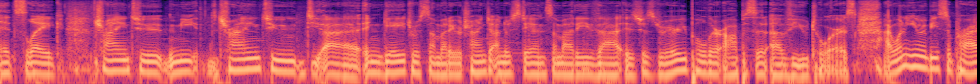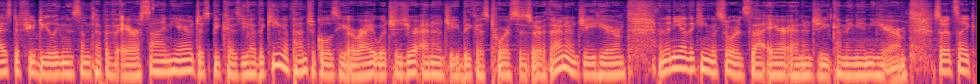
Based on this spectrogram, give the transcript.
it's like trying to meet trying to uh, engage with somebody or trying to understand somebody that is just very polar opposite of you taurus. I wouldn't even be surprised if you're dealing with some type of air sign here just because you have the king of pentacles here right? Which is your energy because taurus is earth energy here. And then you have the king of swords that air energy coming in here. So it's like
